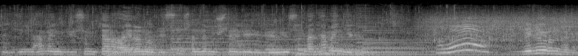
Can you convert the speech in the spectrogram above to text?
Sen şimdi hemen gidiyorsun bir tane ayran alıyorsun. Sen de müşteriyle ilgileniyorsun. Ben hemen geliyorum. Nereye? Geliyorum dedim.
